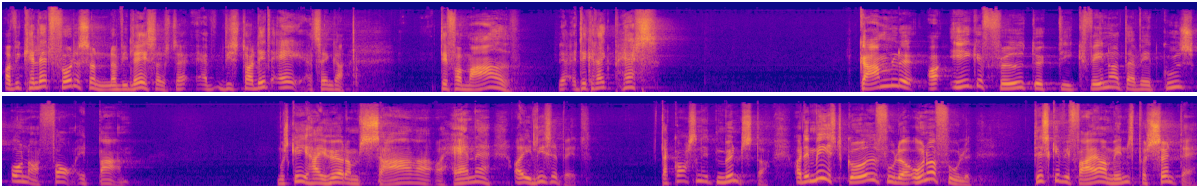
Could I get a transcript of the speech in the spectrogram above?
Og vi kan let få det sådan, når vi læser, at vi står lidt af og tænker, det er for meget. Det kan da ikke passe. Gamle og ikke fødedygtige kvinder, der ved et Guds under får et barn. Måske har I hørt om Sara og Hanna og Elisabeth. Der går sådan et mønster. Og det mest gådefulde og underfulde, det skal vi fejre og mindes på søndag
